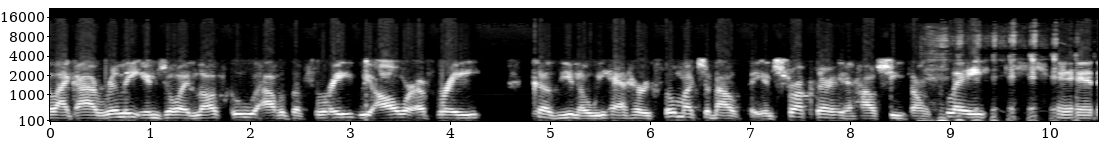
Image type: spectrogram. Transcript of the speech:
Like I really enjoyed law school. I was afraid. We all were afraid because you know we had heard so much about the instructor and how she don't play, and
